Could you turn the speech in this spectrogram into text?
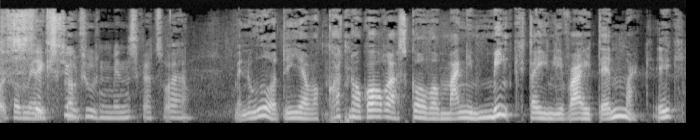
for 6-7.000 mennesker, tror jeg. Men udover det, jeg var godt nok overrasket over, hvor mange mink, der egentlig var i Danmark, ikke?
